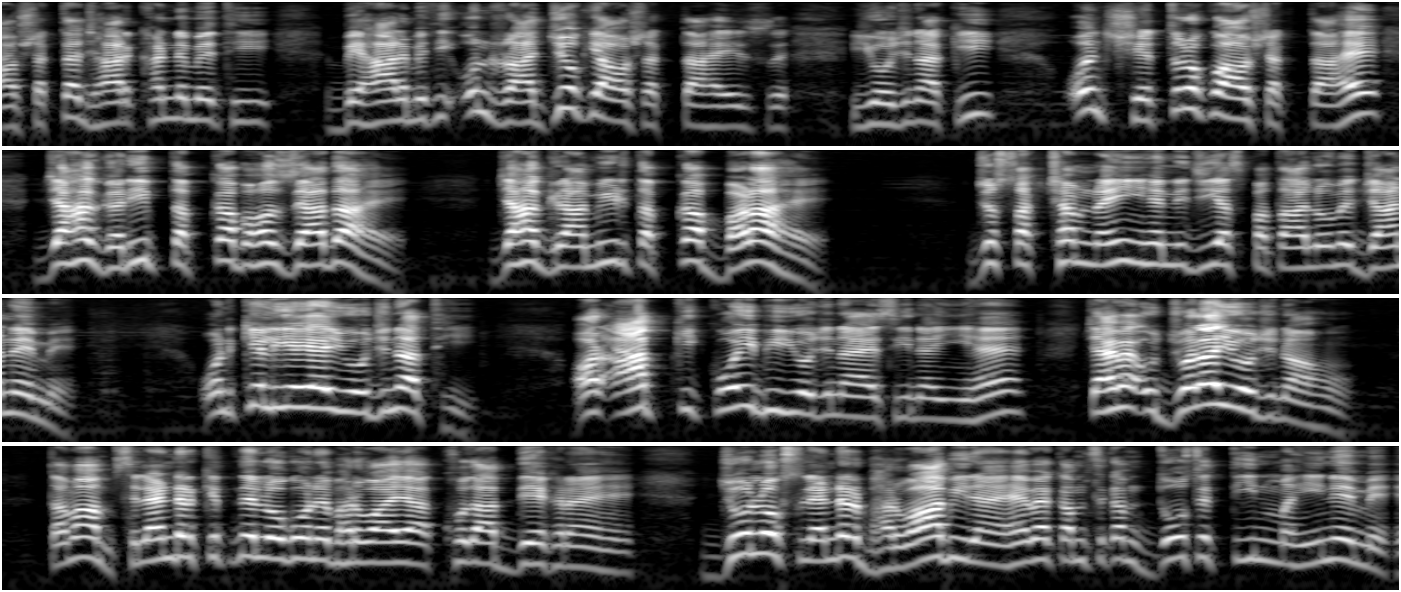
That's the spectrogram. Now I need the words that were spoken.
आवश्यकता झारखंड में थी, बिहार में थी, उन राज्यों की आवश्यकता है इस योजना की, उन क्षेत्रों को आवश्यकता है जहाँ गरीब तबका बहुत ज़्यादा है, जहाँ ग्रामीण तबका बड़ा है, जो सक्षम नहीं है निजी अस्पतालों में जाने में। उनके लिए यह योजना थी और आपकी कोई भी योजना ऐसी नहीं है, चाहे वह उज्ज्वला योजना हो तमाम सिलेंडर कितने लोगों ने भरवाया, खुद आप देख रहे हैं। जो लोग सिलेंडर भरवा भी रहे हैं, वह कम से कम दो से तीन महीने में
